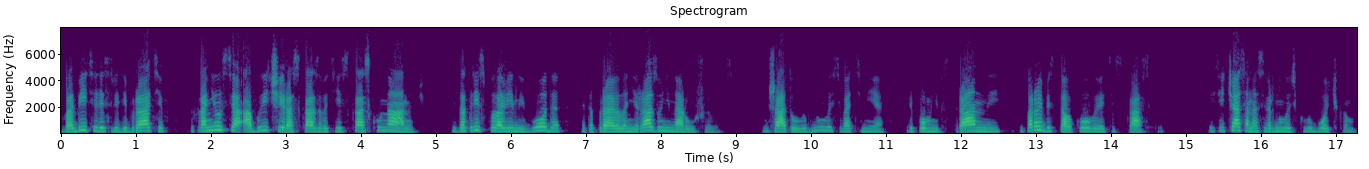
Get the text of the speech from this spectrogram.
В обители среди братьев сохранился обычай рассказывать ей сказку на ночь, и за три с половиной года это правило ни разу не нарушилось. Мишата улыбнулась во тьме, припомнив странные и порой бестолковые эти сказки. И сейчас она свернулась клубочком,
